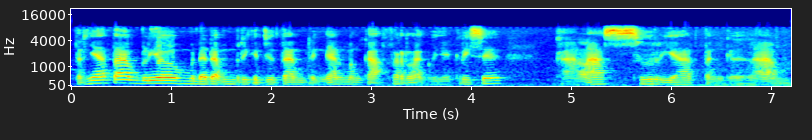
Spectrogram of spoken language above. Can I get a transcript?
Ternyata beliau mendadak memberi kejutan dengan mengcover lagunya Krise Kala Surya Tenggelam.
